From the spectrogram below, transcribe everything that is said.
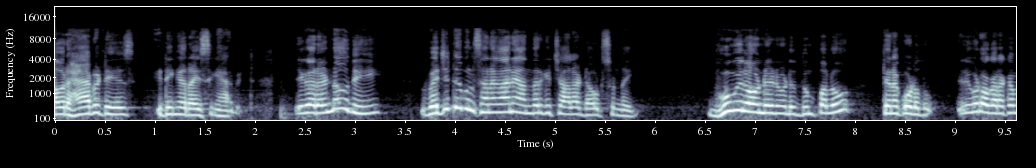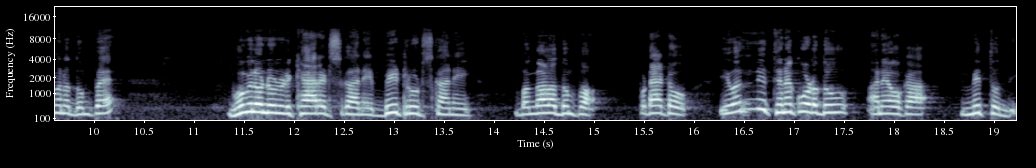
our habit is eating a raising habit ఇక రెండవది వెజిటబుల్స్ అనగానే అందరికీ చాలా డౌట్స్ ఉన్నాయి. భూమిలో ఉండేటువంటి దుంపలు తినకూడదు. ఇది కూడా ఒక రకమైన దుంపే. భూమిలో ఉండేటువంటి క్యారెట్స్ కానీ బీట్రూట్స్ కానీ బంగాళాదుంప పొటాటో ఇవన్నీ తినకూడదు అనే ఒక మిత్ ఉంది.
